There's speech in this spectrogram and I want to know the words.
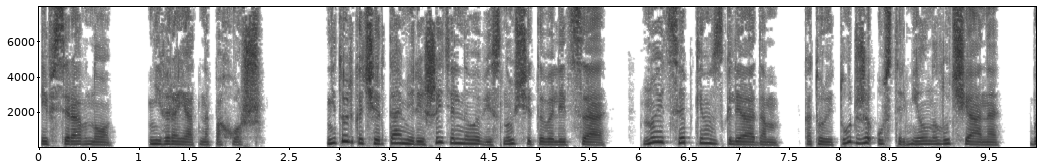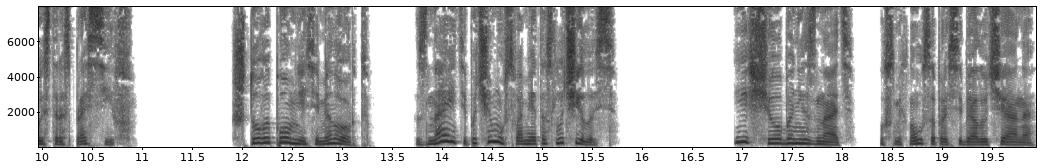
И все равно невероятно похож. Не только чертами решительного веснущатого лица, но и цепким взглядом, который тут же устремил на Лучана, быстро спросив: "Что вы помните, милорд? Знаете, почему с вами это случилось?" «Еще бы не знать», — усмехнулся про себя Лучано,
